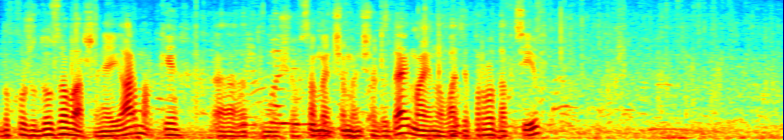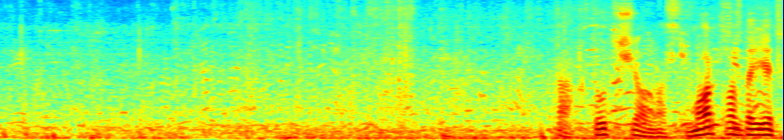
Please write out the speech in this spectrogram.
доходжу до завершення ярмарки, е, тому що все менше-менше людей, маю на увазі продавців. Так, тут що у нас? Морква, здається,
